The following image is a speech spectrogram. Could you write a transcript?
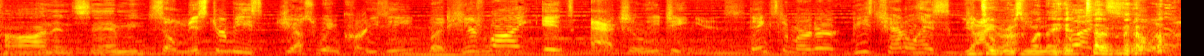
Khan and Sammy. So Mr. Beast just went crazy, but here's why it's actually genius. Thanks to Murder, Beast channel has skyrocketed. YouTubers when they hit but 10 so mil.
